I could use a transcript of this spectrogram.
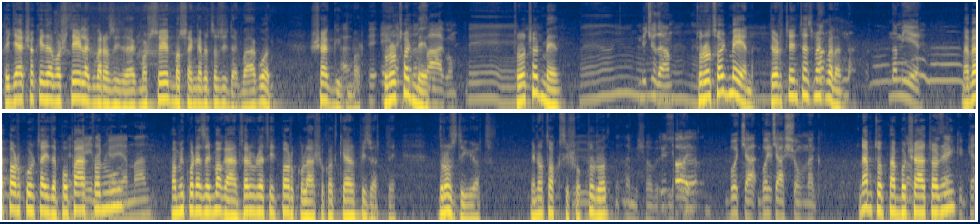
Figyelj csak ide, most tényleg már az ideg. Most szétbasz engem ez az ideg, vágod? Seggig már. É- Tudod, hogy miért? Vágom. Tudod, hogy miért? Micsoda? Tudod, hogy miért? Történt ez meg velem? Na, na miért? Mert beparkolta ide popátlanul, amikor ez egy magánterület, itt parkolásokat kell fizetni. Drozdíjat. Mint a taxisok, Ő, tudod? Nem is a... Bocsá, bocsásson meg. Nem tudok megbocsátani, 12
